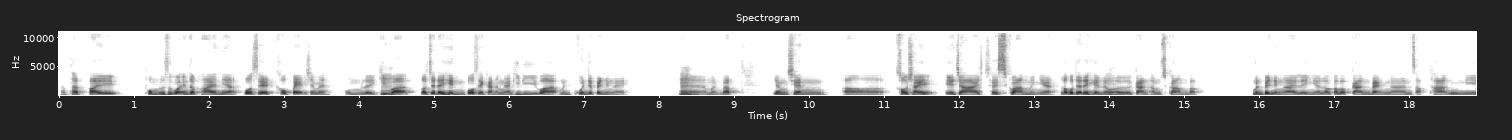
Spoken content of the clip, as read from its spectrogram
ครับถัดไปผมรู้สึกว่า Enterprise เนี่ย process เขาเป๊ะใช่ไหมผมเลยคิดอืมว่าเราจะได้เห็น process การทำงานที่ดีว่ามันควรจะเป็นยังไงอืมเออเหมือนแบบ อย่างเช่น เออเขาใช้ Agile ใช้ Scrum อย่างเงี้ยเราก็จะได้เห็นแล้วอืมเออการทำ Scrum แบบมันเป็นยังไงอะไรเงี้ยแล้วก็แบบการแบ่งงาน sub task นู่นนี่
